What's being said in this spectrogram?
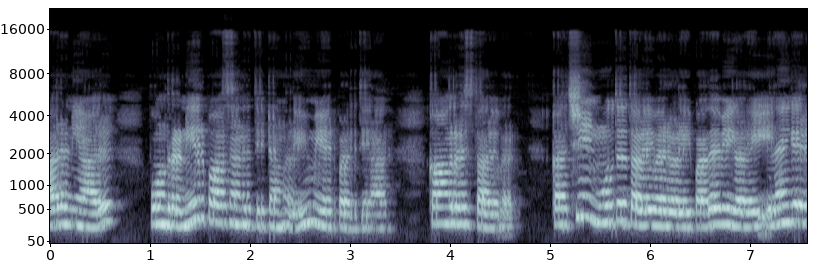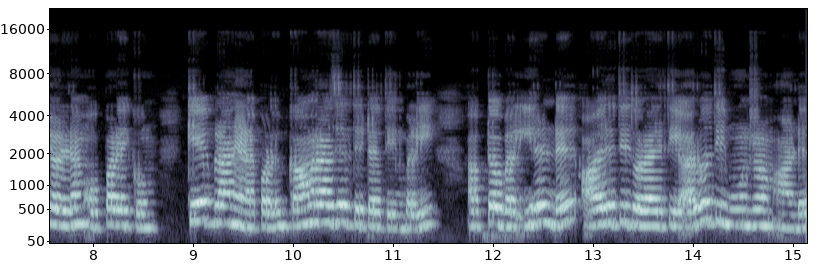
ஆரணியாறு போன்ற நீர்ப்பாசன திட்டங்களையும் ஏற்படுத்தினார் காங்கிரஸ் தலைவர். கட்சியின் மூத்த தலைவர்களை பதவிகளை இளைஞர்களிடம் ஒப்படைக்கும் கே பிளான் எனப்படும் காமராஜர் திட்டத்தின்படி அக்டோபர் இரண்டு ஆயிரத்தி தொள்ளாயிரத்தி அறுபத்தி மூன்றாம் ஆண்டு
